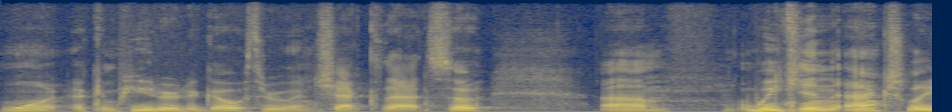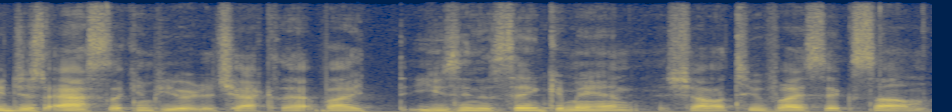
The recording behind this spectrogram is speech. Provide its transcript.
want a computer to go through and check that? So um, we can actually just ask the computer to check that by using the same command, SHA-256 sum,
